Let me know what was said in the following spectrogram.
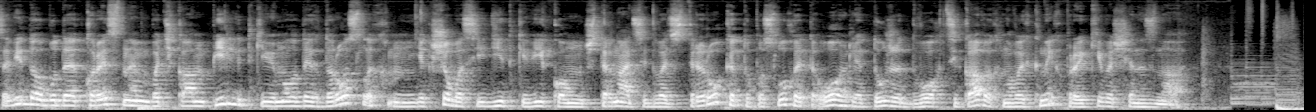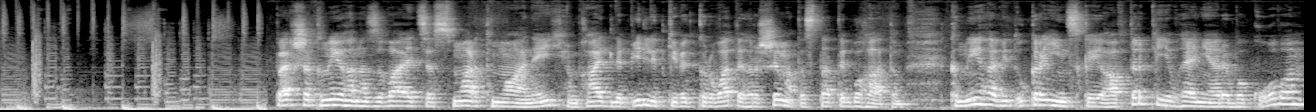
Це відео буде корисним батькам підлітків і молодих дорослих. Якщо у вас є дітки віком 14-23 роки, то послухайте огляд дуже двох цікавих нових книг, про які ви ще не знали. Перша книга називається Smart Money Гайд для підлітків, як керувати грошима та стати багатим. Книга від української авторки Євгенія Рибакова.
